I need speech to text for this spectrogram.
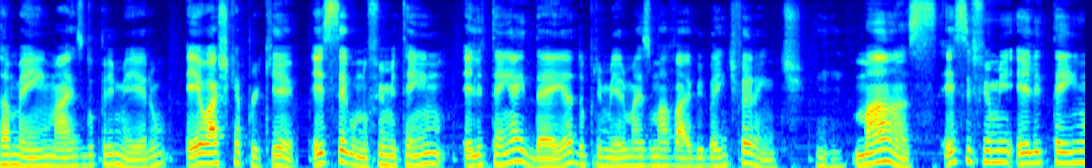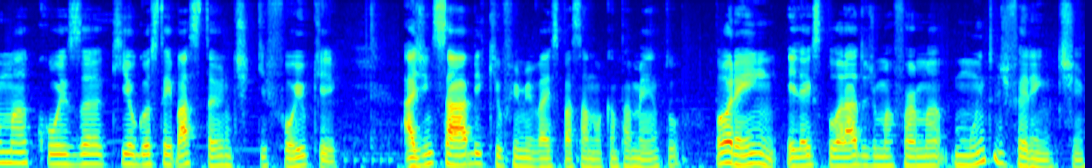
também mais do primeiro. Eu acho que é porque esse segundo filme tem. Ele tem a ideia do primeiro, mas uma vibe bem diferente. Mas esse filme ele tem uma coisa que eu gostei bastante, que foi o quê? A gente sabe que o filme vai se passar no acampamento, porém ele é explorado de uma forma muito diferente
